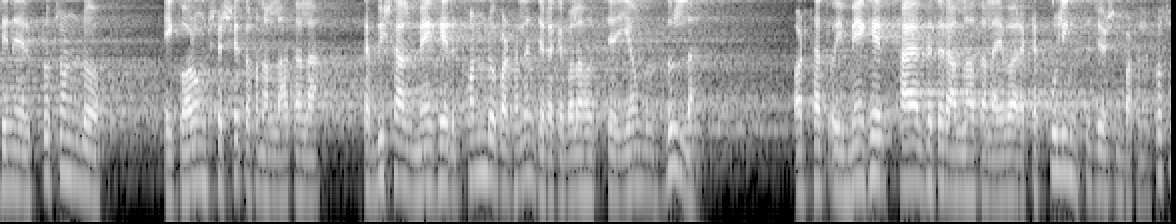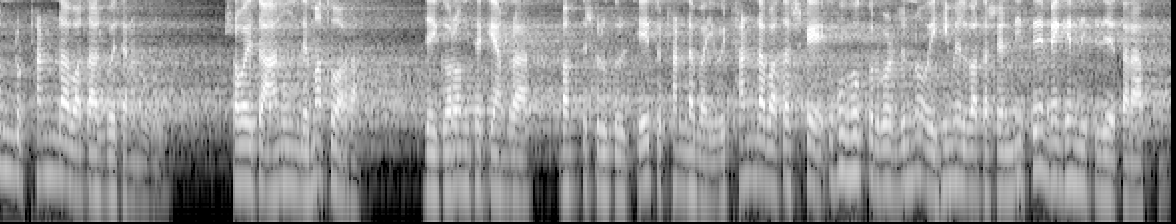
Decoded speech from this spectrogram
দিনের প্রচণ্ড এই গরম শেষে তখন আল্লাহ তালা একটা বিশাল মেঘের খণ্ড পাঠালেন, যেটাকে বলা হচ্ছে ইয়মুদ্দুল্লাহ অর্থাৎ ওই মেঘের ছায়ার ভেতরে আল্লাহ তালা এবার একটা কুলিং সিচুয়েশন পাঠালেন। প্রচণ্ড ঠান্ডা বাতাস বইতে আরম্ভ করল। সবাই তো আনন্দে মাতোয়ারা যে গরম থেকে আমরা বাঁচতে শুরু করেছি, এই তো ঠান্ডা বায়ু। ওই ঠান্ডা বাতাসকে উপভোগ করবার জন্য ওই হিমেল বাতাসের নিচে, মেঘের নিচে যেয়ে তারা আশ্রয়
